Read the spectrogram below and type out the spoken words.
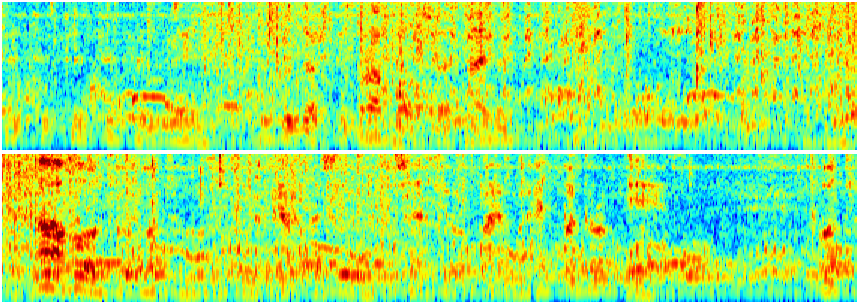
Ты-ты-ты-ты, блин. Ну куда ж ты пропал? Сейчас найду. А, вот он, вот он. сейчас его поймаю. Это покрупнее. Вот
